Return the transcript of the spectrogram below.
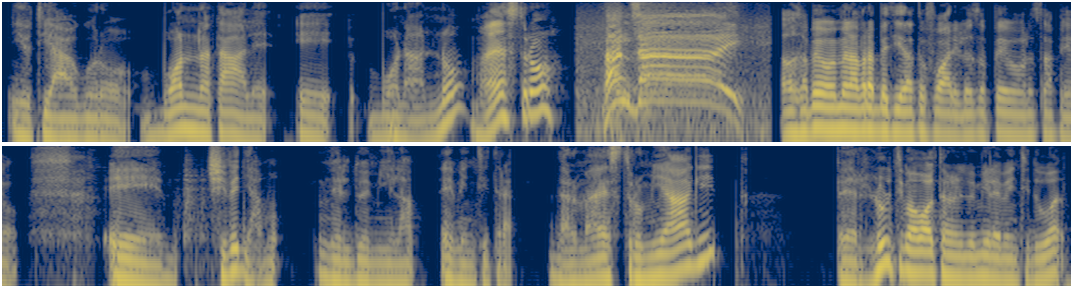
io ti auguro buon Natale e buon anno, maestro. Banzai! Lo sapevo che me l'avrebbe tirato fuori, lo sapevo, lo sapevo. E ci vediamo nel 2023. Dal maestro Miyagi, per l'ultima volta nel 2022.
